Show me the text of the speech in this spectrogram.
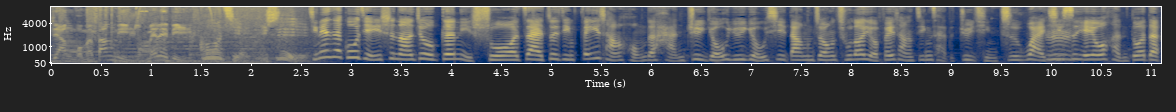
让我们帮你 Melody 姑姐一世。今天在姑姐一世呢，就跟你说，在最近非常红的韩剧《鱿鱼游戏》当中，除了有非常精彩的剧情之外，其实也有很多的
